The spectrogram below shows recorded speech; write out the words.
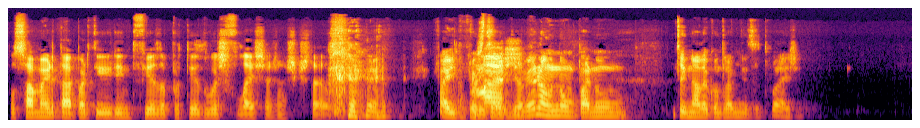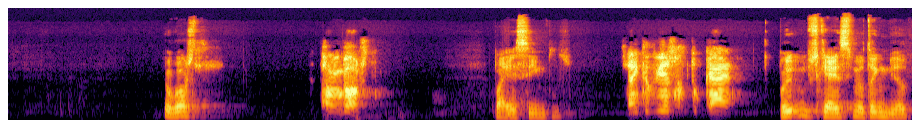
O Sameiro está a partir em defesa por ter duas flechas nas costelas. pá, e depois Mas- tenho. Eu não, não, pá, não, não tenho nada contra a minha tatuagem. Eu gosto. Também gosto. Pá, é simples. Bem que devias retocar. Pois, esquece-me, eu tenho medo.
